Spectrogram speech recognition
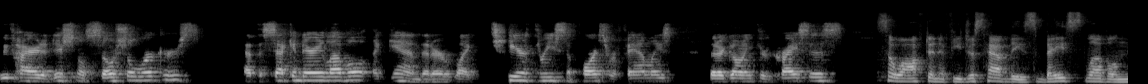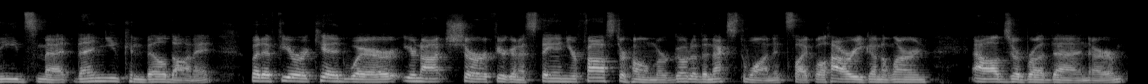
We've hired additional social workers at the secondary level, again, that are like tier three supports for families that are going through crisis. So often, if you just have these base level needs met, then you can build on it. But if you're a kid where you're not sure if you're going to stay in your foster home or go to the next one, it's like, well, how are you going to learn algebra then? Or,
